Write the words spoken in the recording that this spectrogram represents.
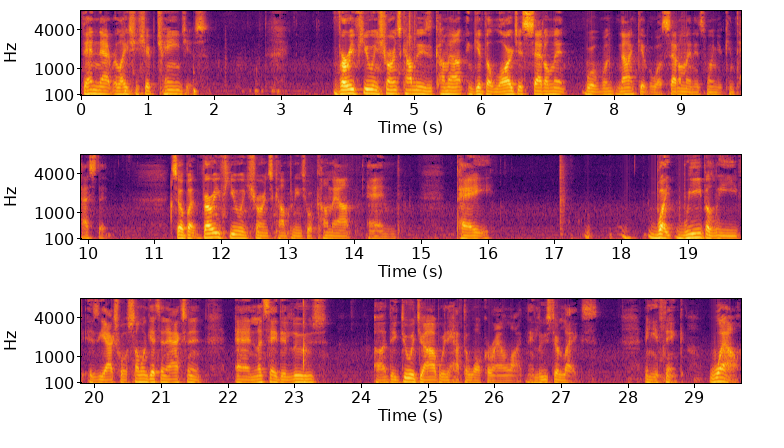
then that relationship changes. Very few insurance companies come out and give the largest settlement. Will, will not give well settlement is when you contest it. So, but very few insurance companies will come out and pay what we believe is the actual someone gets in an accident and let's say they lose uh, they do a job where they have to walk around a lot and they lose their legs and you think wow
